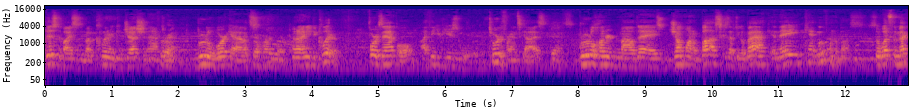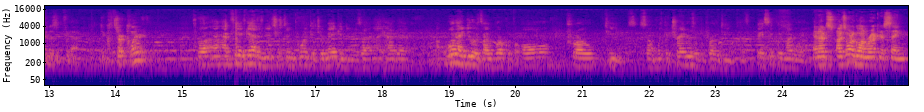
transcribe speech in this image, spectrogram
this device is about clearing congestion after Correct. brutal workouts, hard work. and I need to clear. For example, I think you've used Tour de France guys. Yes. brutal 100 mile days, jump on a bus because they have to go back, and they can't move on the bus. So what's the mechanism for that? To start clearing. Well, actually, again, an interesting point that you're making there is I, I had a, what I do is I work with all pro teams. So I'm with the trainers of the pro team. That's basically my work. And I just, I just want to go on record as saying,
